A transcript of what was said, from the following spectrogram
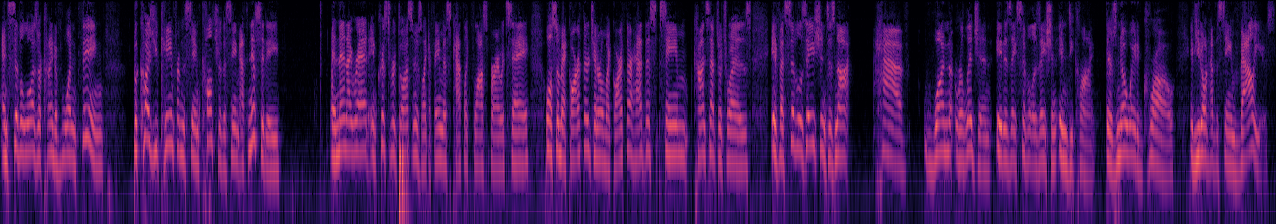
and civil laws are kind of one thing because you came from the same culture, the same ethnicity. And then I read in Christopher Dawson, who's like a famous Catholic philosopher, I would say. Also, MacArthur, General MacArthur had this same concept, which was if a civilization does not have one religion, it is a civilization in decline. there's no way to grow if you don't have the same values.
